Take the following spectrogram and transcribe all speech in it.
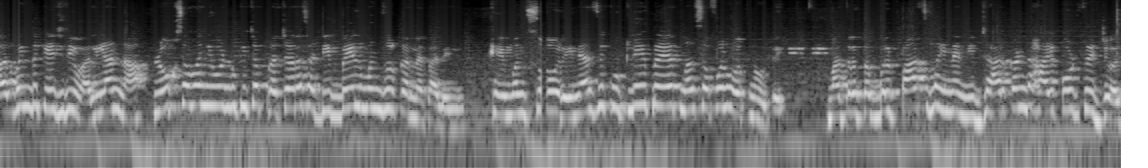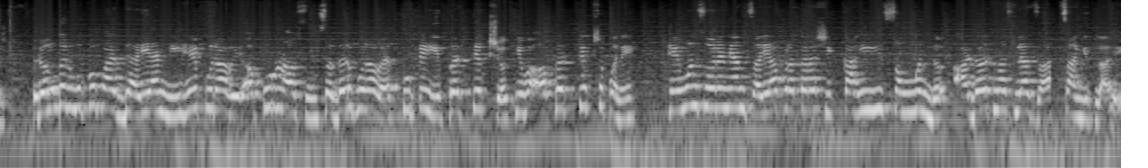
अरविंद केजरीवाल यांना लोकसभा निवडणुकीच्या प्रचारासाठी बेल मंजूर करण्यात आलेली. हेमंत सोरेन यांचे कुठलेही प्रयत्न सफल होत नव्हते. मात्र तब्बल पाच महिन्यांनी झारखंड हायकोर्टचे जज रंगन मुखोपाध्याय यांनी हे पुरावे अपूर्ण असून सदर पुराव्यात कुठेही प्रत्यक्ष किंवा अप्रत्यक्षपणे हेमंत सोरेन यांचा या प्रकाराशी काहीही संबंध आढळत नसल्याचा सांगितलं आहे.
